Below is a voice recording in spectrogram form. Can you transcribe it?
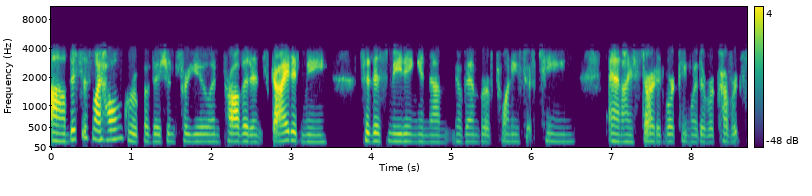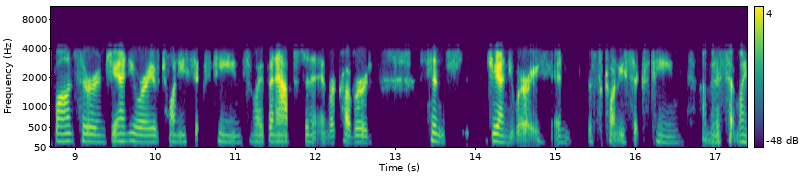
um, this is my home group, A Vision for You, and Providence guided me to this meeting in um, November of 2015, and I started working with a recovered sponsor in January of 2016. So I've been abstinent and recovered since January in, of 2016. I'm going to set my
